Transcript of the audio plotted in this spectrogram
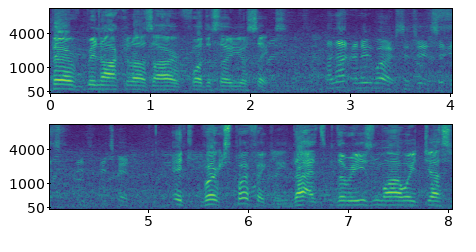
pair of binoculars are for the 3006. And, that, and it works, it's, it's, it's, it's good it works perfectly. That's the reason why we just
